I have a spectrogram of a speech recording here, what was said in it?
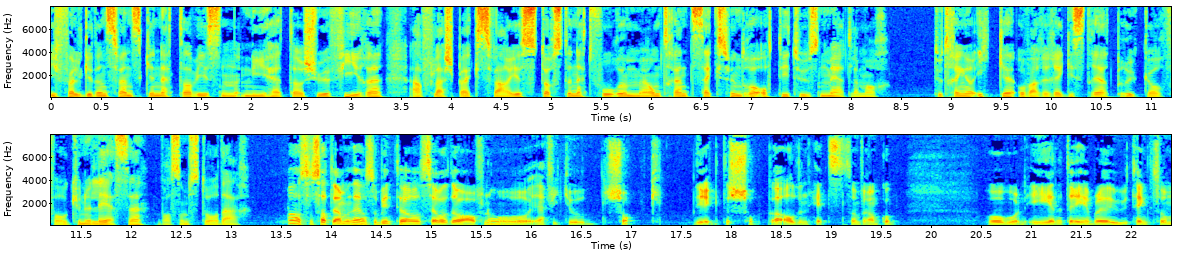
Ifølge den svenske nettavisen Nyheter24 er Flashback Sveriges største nettforum med omtrent 680 000 medlemmer. Du trenger ikke å være registrert bruker for å kunne lese hva som står der. Ja, så satte jeg meg ned og så begynte jeg å se hva det var for noe, og jeg fikk jo sjokk. Direkte sjokk av all den hetsen som framkom. Og hvor én etter én ble uttenkt som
